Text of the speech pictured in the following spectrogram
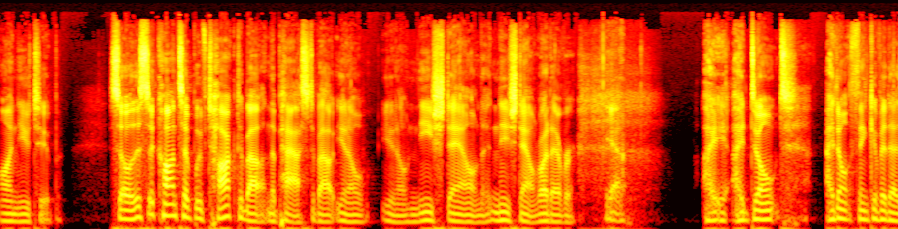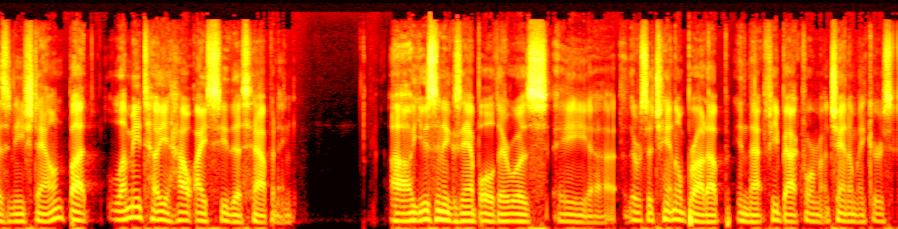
on YouTube. So this is a concept we've talked about in the past about, you know, you know, niche down, niche down, whatever. Yeah. I, I don't I don't think of it as niche down, but let me tell you how I see this happening. Uh, I'll use an example. There was a uh, there was a channel brought up in that feedback form on Channel Makers.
